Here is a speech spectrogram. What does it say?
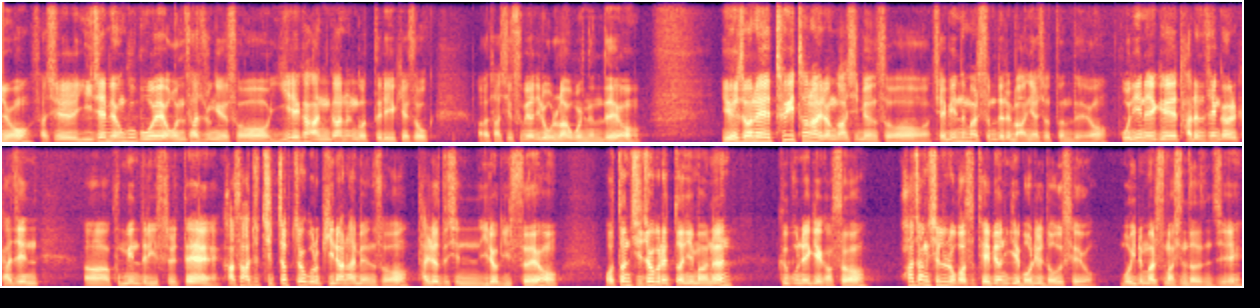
요 사실 이재명 후보의 언사 중에서 이해가 안 가는 것들이 계속 아, 다시 수면 위로 올라오고 있는데요. 예전에 트위터나 이런 거 하시면서 재미있는 말씀들을 많이 하셨던데요. 본인에게 다른 생각을 가진 어, 국민들이 있을 때 가서 아주 직접적으로 비난하면서 달려드신 이력이 있어요. 어떤 지적을 했더니만은 그분에게 가서 화장실로 가서 대변기에 머리를 넣으세요. 뭐 이런 말씀하신다든지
